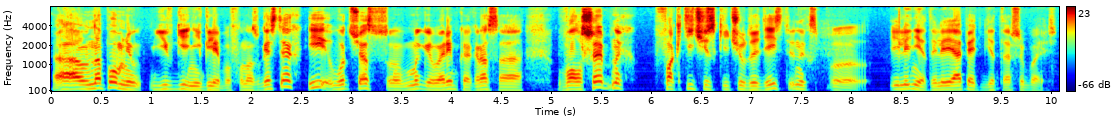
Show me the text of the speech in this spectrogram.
А, напомню, Евгений Глебов у нас в гостях. И вот сейчас мы говорим как раз о волшебных, фактически чудодейственных... э, Или нет, или я опять где-то ошибаюсь.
